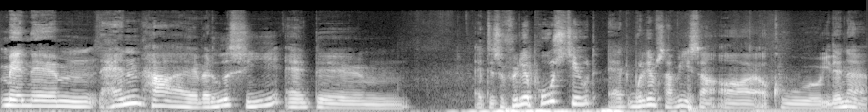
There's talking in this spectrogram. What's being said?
Men øh, han har øh, været ude at sige, at, øh, at det selvfølgelig er positivt, at Williams har vist sig at, at kunne i den her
